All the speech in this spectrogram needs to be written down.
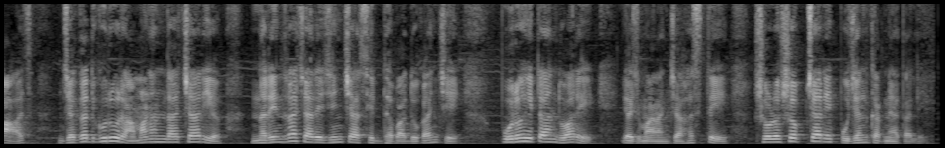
आज जगद्गुरू रामानंदाचार्य नरेंद्राचार्यजींच्या सिद्धपादुकांचे पुरोहितांद्वारे यजमानांच्या हस्ते षोडशोपचारे पूजन करण्यात आले.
